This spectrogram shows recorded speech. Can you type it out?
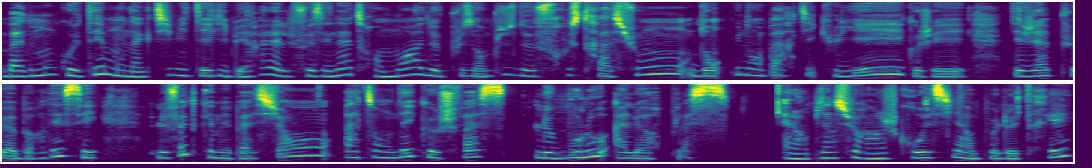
bah, de mon côté, mon activité libérale, elle faisait naître en moi de plus en plus de frustrations, dont une en particulier que j'ai déjà pu aborder, c'est le fait que mes patients attendaient que je fasse le boulot à leur place. Alors bien sûr, hein, je grossis un peu le trait,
